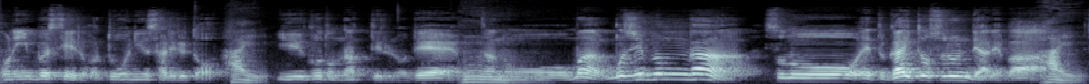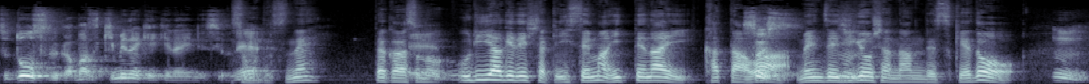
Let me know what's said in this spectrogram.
このインボイス制度が導入されると。はい。いうことになっているので、うんあのーまあ、ご自分が、その、えっと、該当するんであれば、どうするかまず決めなきゃいけないんですよね。そうですね。だからそえの売り上げでしたっけ？1000万いってない方は免税事業者なんですけど、うん。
